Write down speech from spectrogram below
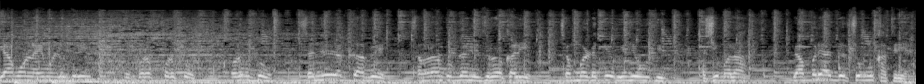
यामुळे नाही म्हटलं तरी तो फरक पडतो. परंतु संजय जगताप हे संग्राम तुमच्या नेतृत्वाखाली शंभर टक्के विजय होतील अशी मला व्यापारी अध्यक्ष म्हणून खात्री आहे.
